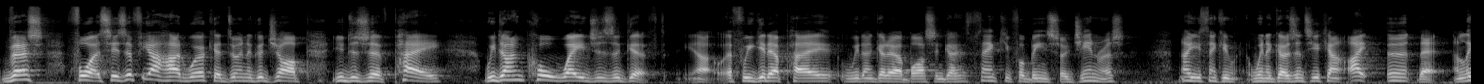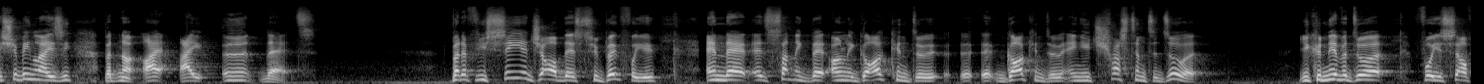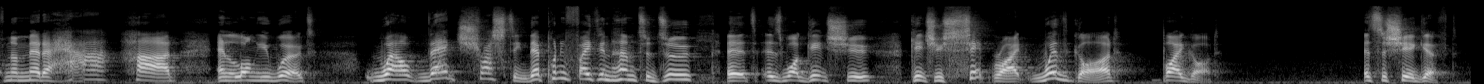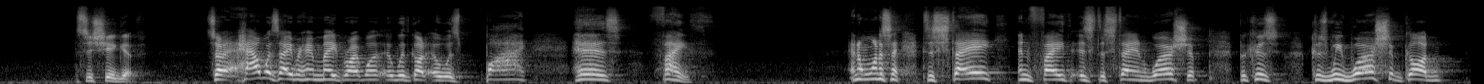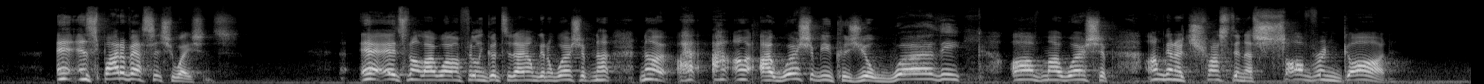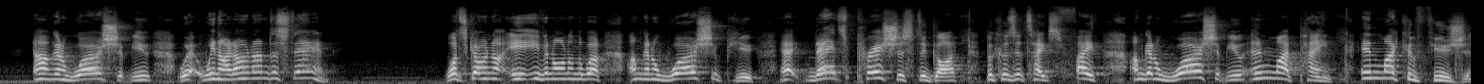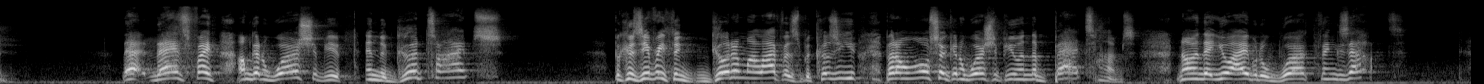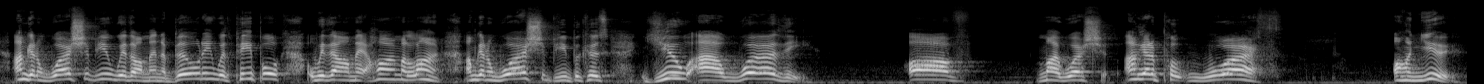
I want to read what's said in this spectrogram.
Verse 4 it says, If you're a hard worker doing a good job, you deserve pay. We don't call wages a gift. You know, if we get our pay, we don't go to our boss and go, Thank you for being so generous. No, you're thinking when it goes into your account, I earned that. Unless you're being lazy, but no, I, I earned that. But if you see a job that's too big for you and that it's something that only God can do, uh, uh, God can do, and you trust Him to do it, You could never do it for yourself, no matter how hard and long you worked. Well, that trusting, that putting faith in Him to do it is what gets you, gets you set right with God by God. It's a sheer gift. It's a sheer gift. So, how was Abraham made right with God? It was by his faith. And I want to say to stay in faith is to stay in worship because, because we worship God in, in spite of our situations. It's not like, well, I'm feeling good today, I'm going to worship. No, no, I, I, I worship you because you're worthy of my worship. I'm going to trust in a sovereign God. I'm going to worship you when I don't understand what's going on, even on in the world. I'm going to worship you. Uh, that's precious to God because it takes faith. I'm going to worship you in my pain, in my confusion. That, that's faith. I'm going to worship you in the good times because everything good in my life is because of you, but I'm also going to worship you in the bad times, knowing that you're able to work things out. I'm going to worship you whether I'm um, in a building with people or whether I'm um, at home alone. I'm going to worship you because you are worthy of my worship. I'm going to put worth on you.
